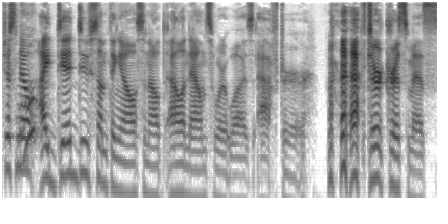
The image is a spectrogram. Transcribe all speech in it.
just know. I did do something else and I'll, I'll announce what it was after, after Christmas.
